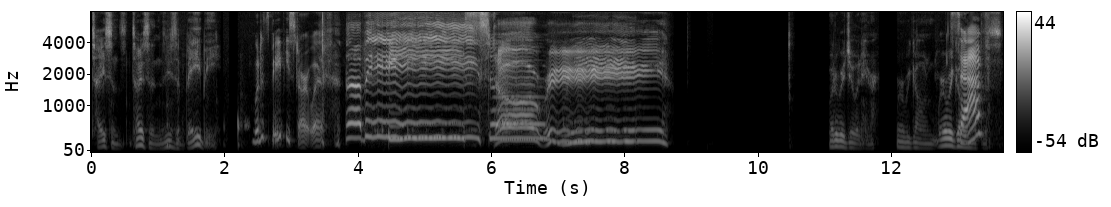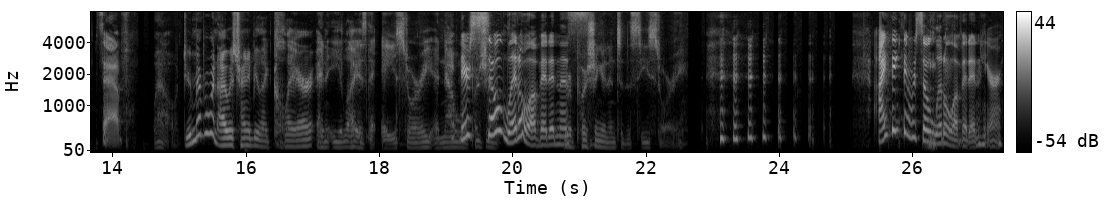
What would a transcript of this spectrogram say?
Tyson's Tyson, he's a baby. What does baby start with? A Bee story. What are we doing here? Where are we going? Where are we going? Sav? Sav. Wow. Do you remember when I was trying to be like Clare and Eli is the A story, and now we're There's pushing, so little of it in this. we're pushing it into the C story. I think there was so little of it in here.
